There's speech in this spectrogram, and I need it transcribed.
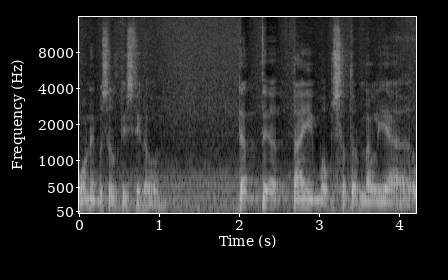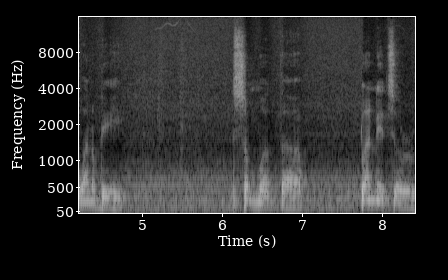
muna yung masultis tinoon. That uh, time of Saturnalia, one of the somewhat uh, planets or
